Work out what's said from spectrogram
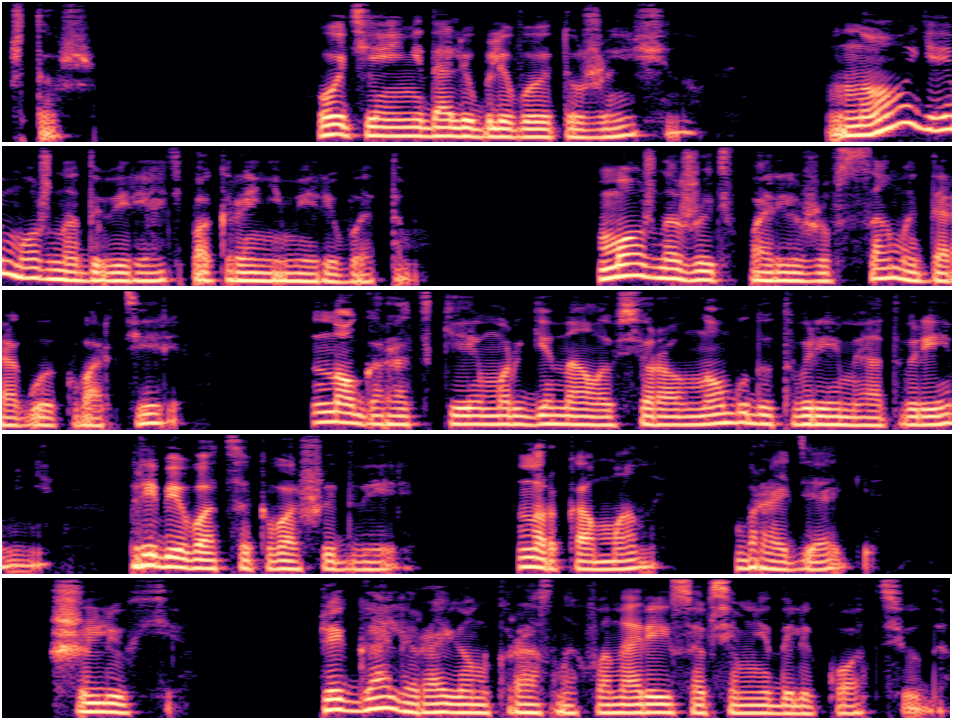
Что ж. Хоть я и недолюбливаю эту женщину, но ей можно доверять, по крайней мере, в этом. Можно жить в Париже в самой дорогой квартире, но городские маргиналы все равно будут время от времени прибиваться к вашей двери. Наркоманы, бродяги, шлюхи. Пегали район красных фонарей совсем недалеко отсюда.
